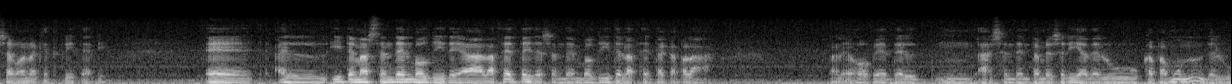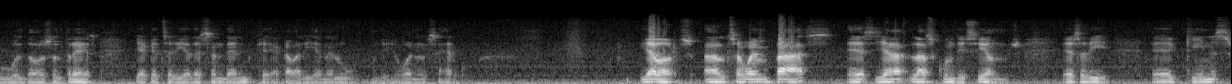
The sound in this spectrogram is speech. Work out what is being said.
segons aquest criteri eh, el ítem ascendent vol dir de A a la Z i descendent vol dir de la Z cap a la A vale? o bé del mm, ascendent també seria de l'1 cap amunt de l'1, el 2, el 3 i aquest seria descendent que acabaria en l'1 o en el 0 llavors el següent pas és ja les condicions és a dir, eh, quins,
